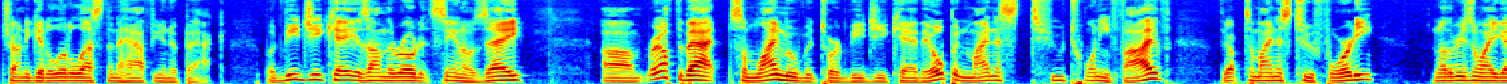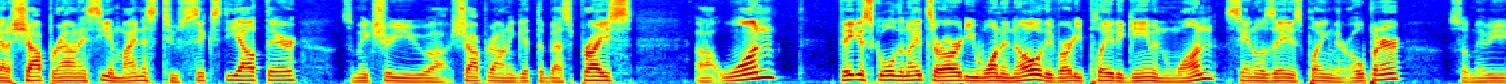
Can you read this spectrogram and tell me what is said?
trying to get a little less than a half unit back. But VGK is on the road at San Jose. Um, right off the bat, some line movement toward VGK. They opened minus 225. They're up to minus 240. Another reason why you got to shop around. I see a minus 260 out there. So make sure you uh, shop around and get the best price. Uh, one, Vegas Golden Knights are already 1 0. They've already played a game and won. San Jose is playing their opener. So maybe you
